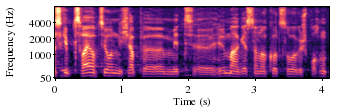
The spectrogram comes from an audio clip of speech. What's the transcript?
Es gibt zwei Optionen. Ich habe äh, mit äh, Hilmar gestern noch kurz darüber gesprochen.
